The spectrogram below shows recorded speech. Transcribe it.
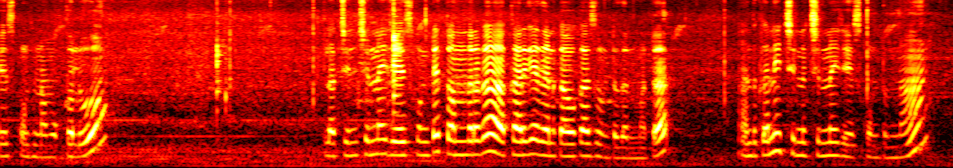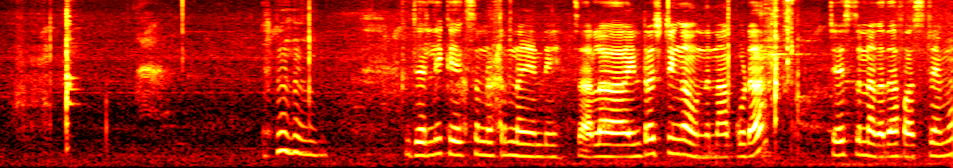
చేసుకుంటున్నా ముక్కలు. ఇట్లా చిన్న చిన్నవి చేసుకుంటే తొందరగా కరిగేదానికి అవకాశం ఉంటుంది అందుకని చిన్న చిన్నవి చేసుకుంటున్నా. జల్లీ కేక్స్ ఉన్నట్టున్నాయండి. చాలా ఇంట్రెస్టింగ్గా ఉంది. నాకు కూడా చేస్తున్నా కదా ఫస్ట్ టైము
